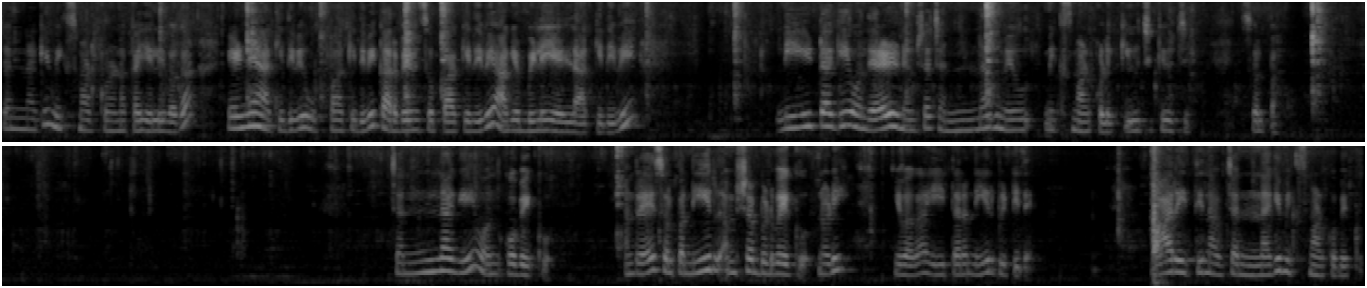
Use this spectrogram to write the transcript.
ಚೆನ್ನಾಗಿ ಮಿಕ್ಸ್ ಮಾಡ್ಕೊಳ್ಳೋಣ ಕೈಯಲ್ಲಿ. ಇವಾಗ ಎಣ್ಣೆ ಹಾಕಿದ್ದೀವಿ ಉಪ್ಪು ಹಾಕಿದ್ದೀವಿ ಕರಿಬೇವಿನ ಸೊಪ್ಪು ಹಾಕಿದ್ದೀವಿ ಹಾಗೆ ಬಿಳಿ ಎಳ್ಳು ಹಾಕಿದ್ದೀವಿ ನೀಟಾಗಿ ಒಂದೆರಡು ನಿಮಿಷ ಚೆನ್ನಾಗಿ ಮ್ಯೂ ಮಿಕ್ಸ್ ಮಾಡ್ಕೊಳ್ಳಿ ಕಿವುಚಿ ಕಿವುಚಿ. ಸ್ವಲ್ಪ. ಚೆನ್ನಾಗಿ ಹೊಂದ್ಕೋಬೇಕು. ಅಂದರೆ ಸ್ವಲ್ಪ ನೀರು ಅಂಶ ಬಿಡಬೇಕು. ನೋಡಿ, ಇವಾಗ ಈ ಥರ ನೀರು ಬಿಟ್ಟಿದೆ. ಆ ರೀತಿ ನಾವು ಚೆನ್ನಾಗಿ ಮಿಕ್ಸ್ ಮಾಡ್ಕೋಬೇಕು.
